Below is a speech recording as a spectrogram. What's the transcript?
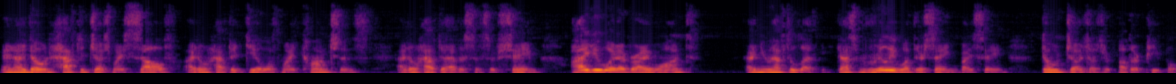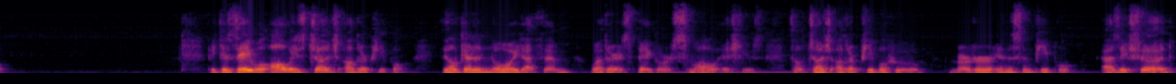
And I don't have to judge myself. I don't have to deal with my conscience. I don't have to have a sense of shame. I do whatever I want, and you have to let me. That's really what they're saying by saying, don't judge other, people. Because they will always judge other people. They'll get annoyed at them, whether it's big or small issues. They'll judge other people who murder innocent people, as they should,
